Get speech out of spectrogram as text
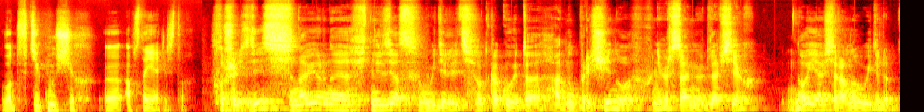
вот в текущих э, обстоятельствах? Слушай, здесь, наверное, нельзя выделить вот какую-то одну причину, универсальную для всех. Но я все равно выделю.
